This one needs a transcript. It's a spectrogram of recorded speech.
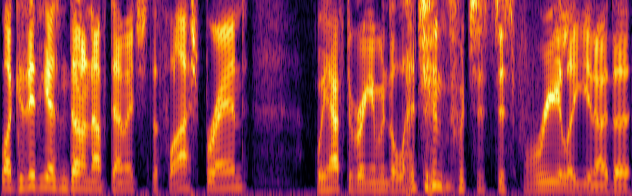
Like, as if he hasn't done enough damage to the Flash brand. We have to bring him into Legends, which is just really, you know, the,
